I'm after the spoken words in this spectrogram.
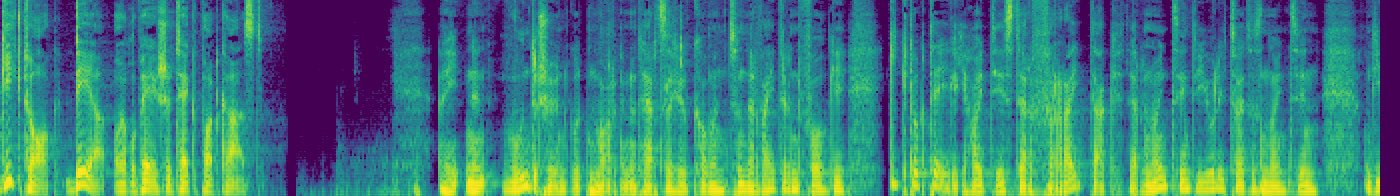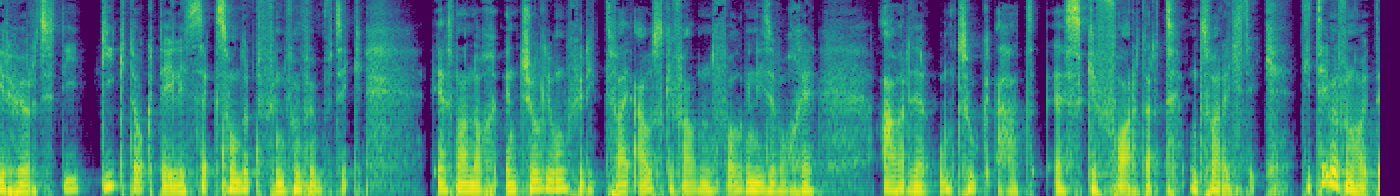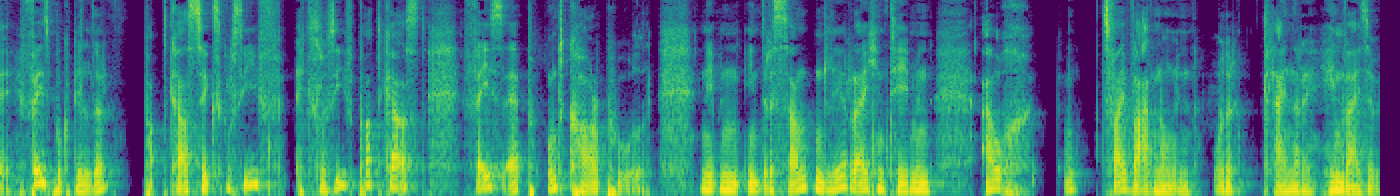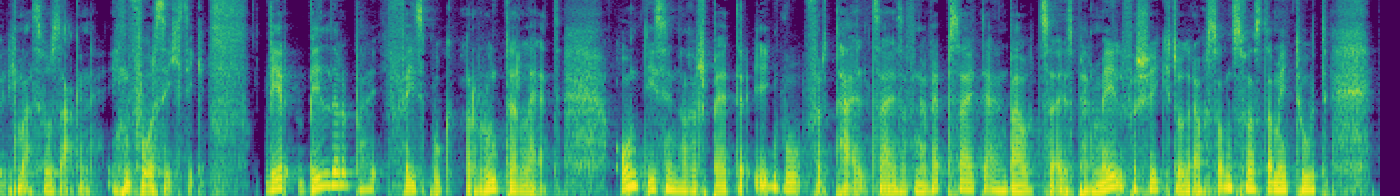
Geek Talk, der europäische Tech-Podcast. Einen wunderschönen guten Morgen und herzlich willkommen zu einer weiteren Folge Geek Talk Daily. Heute ist der Freitag, der 19. Juli 2019 und ihr hört die Geek Talk Daily 655. Erstmal noch Entschuldigung für die zwei ausgefallenen Folgen diese Woche, aber der Umzug hat es gefordert und zwar richtig. Die Themen von heute, Facebook-Bilder, Podcasts exklusiv, exklusiv Podcast, Face App und Carpool. Neben interessanten, lehrreichen Themen auch zwei Warnungen oder kleinere Hinweise, würde ich mal so sagen, in vorsichtig. Wer Bilder bei Facebook runterlädt und diese nachher später irgendwo verteilt, sei es auf einer Webseite einbaut, sei es per Mail verschickt oder auch sonst was damit tut,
